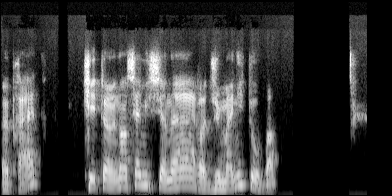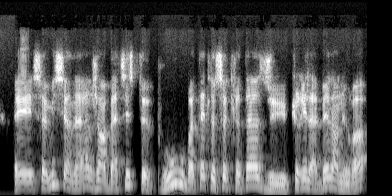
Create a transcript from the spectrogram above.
un prêtre, qui est un ancien missionnaire du Manitoba. Et ce missionnaire, Jean-Baptiste Proux, va être le secrétaire du curé Labelle en Europe.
